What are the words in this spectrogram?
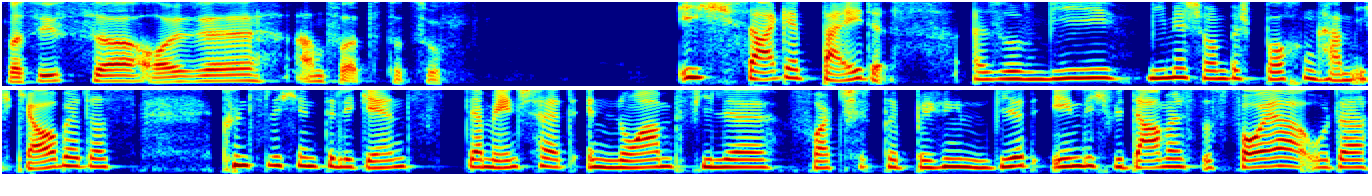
Was ist äh, eure Antwort dazu? Ich sage beides. Also wie, wie wir schon besprochen haben, ich glaube, dass künstliche Intelligenz der Menschheit enorm viele Fortschritte bringen wird, ähnlich wie damals das Feuer oder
